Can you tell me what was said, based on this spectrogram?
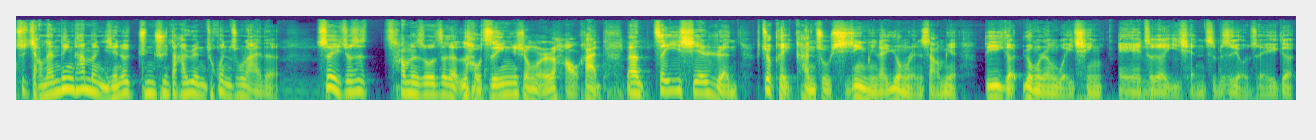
所以讲难听，他们以前就军区大院混出来的。所以就是他们说这个老子英雄儿好汉。那这一些人就可以看出习近平在用人上面，第一个用人为亲，哎，这个以前是不是有这一个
